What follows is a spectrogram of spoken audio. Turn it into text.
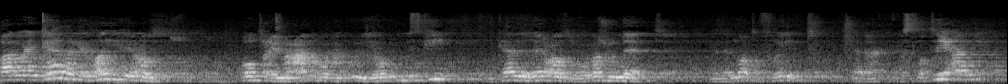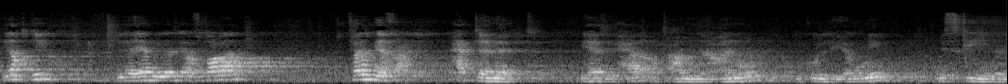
قال وإن كان لغير عذر أطعم عنه لكل يوم مسكين. إن كان لغير عذر والرجل مات. هذا نوع تفريط. كان يستطيع أن يقضي في الأيام التي أفطرها فلم يفعل حتى مات. في هذه الحالة أطعمنا عنه لكل يوم مسكينا.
